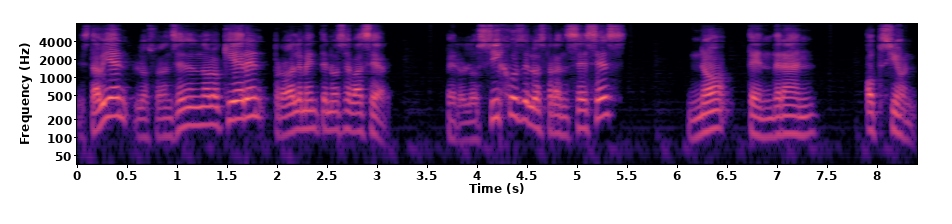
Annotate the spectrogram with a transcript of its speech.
está bien, los franceses no lo quieren, probablemente no se va a hacer, pero los hijos de los franceses no tendrán opción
